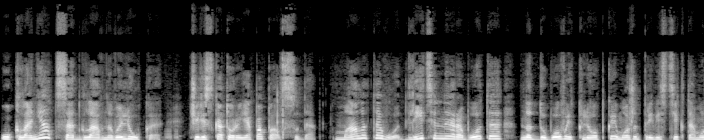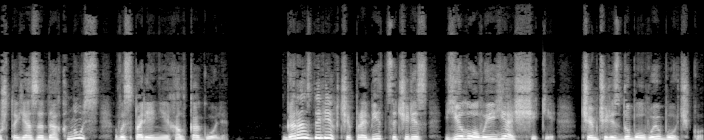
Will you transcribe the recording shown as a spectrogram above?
уклоняться от главного люка, через который я попал сюда. Мало того, длительная работа над дубовой клепкой может привести к тому, что я задохнусь в испарениях алкоголя. Гораздо легче пробиться через еловые ящики, чем через дубовую бочку.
